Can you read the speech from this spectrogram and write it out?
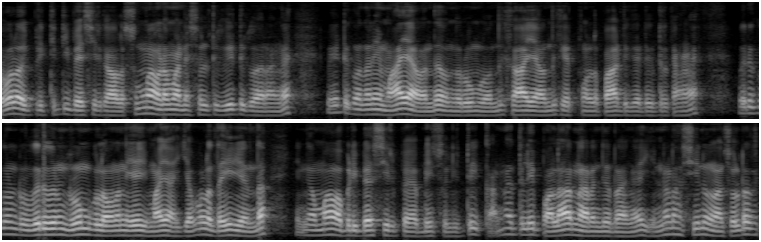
எவ்வளோ இப்படி திட்டி பேசியிருக்கா அவளை சும்மா விட மாட்டேன்னு சொல்லிட்டு வீட்டுக்கு வராங்க. வீட்டுக்கு வந்தோடனே மாயா வந்து அவங்க ரூமில் வந்து சாயா வந்து ஹெட்ஃபோனில் பாட்டு கேட்டுக்கிட்டு இருக்காங்க. விறுக்குன்னு விறுவிறுன்னு ரூமுக்கு வந்தோன்னே ஏய் மாயா எவ்வளோ தைரியம் இருந்தால் எங்கள் அம்மாவை அப்படி பேசியிருப்ப? அப்படின்னு சொல்லிட்டு கன்னத்துலேயே பலார்னு அரைஞ்சிடுறாங்க. என்னடா சீனு நான் சொல்கிறத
